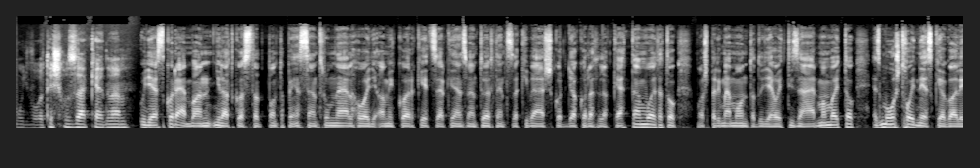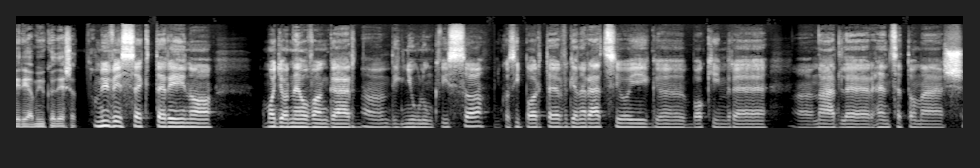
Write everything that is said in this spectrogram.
úgy volt is hozzá kedvem. Ugye ezt korábban nyilatkoztat pont a pénzcentrumnál, hogy amikor 2009-ben történt ez a kiválás, akkor gyakorlatilag ketten voltatok, most pedig már mondtad ugye, hogy 13-an vagytok. Ez most hogy néz ki a galéria működése? A művészek terén a, a magyar neovangárdig nyúlunk vissza, az iparterv generációig, Bakimre, Nádler, Hence Tamás,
